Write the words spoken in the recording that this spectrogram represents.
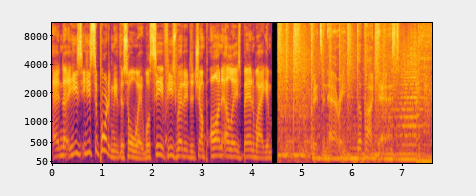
And uh, he's he's supported me this whole way. We'll see if he's ready to jump on LA's bandwagon. Fitz and Harry, the podcast.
